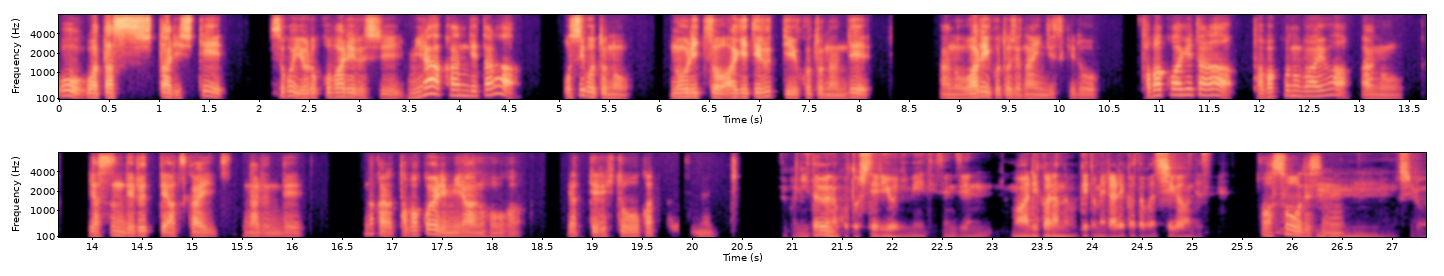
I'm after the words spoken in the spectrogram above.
ーを渡したりして、すごい喜ばれるし、ミラー噛んでたら、お仕事の能率を上げてるっていうことなんで、あの、悪いことじゃないんですけど、タバコあげたら、タバコの場合は、あの、休んでるって扱いになるんで、だからタバコよりミラーの方がやってる人多かったですね。なんか似たようなことしてるように見えて、全然周りからの受け止められ方が違うんですあ、そうですね。うん、ね。面白い。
